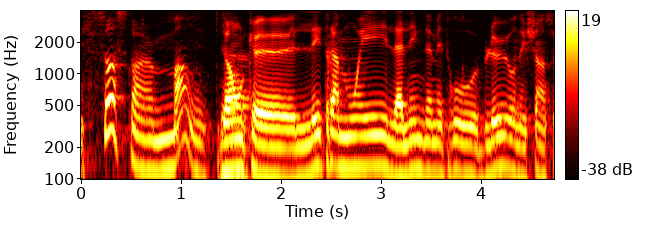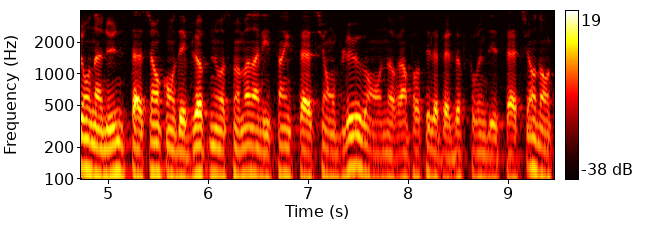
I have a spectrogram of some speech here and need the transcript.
Ça, c'est un manque. Donc, euh, les tramways, la ligne de métro bleu, on est chanceux, on en a une station qu'on développe, nous, en ce moment, dans les cinq stations bleues. On a remporté l'appel d'offres pour une des stations. Donc,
